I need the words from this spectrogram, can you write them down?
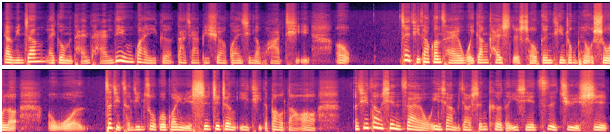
廖云章，来跟我们谈谈另外一个大家必须要关心的话题。呃，在提到刚才我一刚开始的时候，跟听众朋友说了，我自己曾经做过关于失智症议题的报道哦，而且到现在我印象比较深刻的一些字句是。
